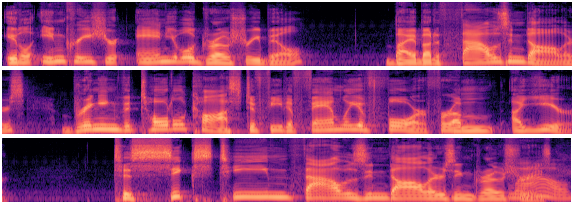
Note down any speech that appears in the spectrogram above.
It'll increase your annual grocery bill by about $1,000, bringing the total cost to feed a family of four for a, a year to $16,000 in groceries. Wow.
